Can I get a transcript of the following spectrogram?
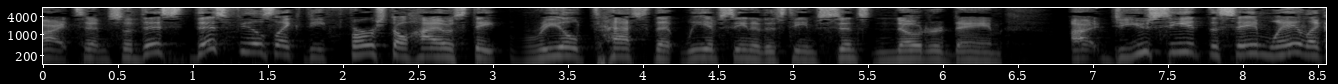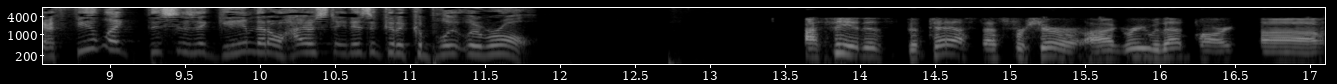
All right, Tim. So this this feels like the first Ohio State real test that we have seen of this team since Notre Dame. Uh, do you see it the same way? Like I feel like this is a game that Ohio State isn't going to completely roll. I see it as the test. That's for sure. I agree with that part. Uh,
